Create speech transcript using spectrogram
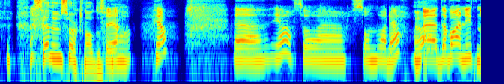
Send en søknad. Ja. ja. Eh, ja, så eh, sånn var det. Ja. Eh, det var en liten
